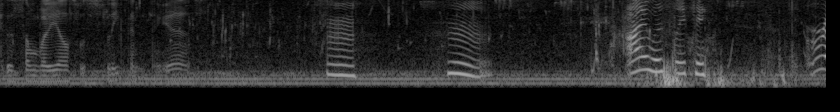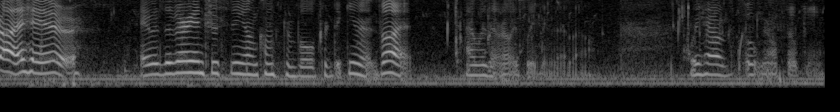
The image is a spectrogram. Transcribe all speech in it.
Because somebody else was sleeping, I guess. Hmm. Hmm. I was sleeping right here. It was a very interesting, uncomfortable predicament, but I wasn't really sleeping there though. We have oatmeal soaking.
